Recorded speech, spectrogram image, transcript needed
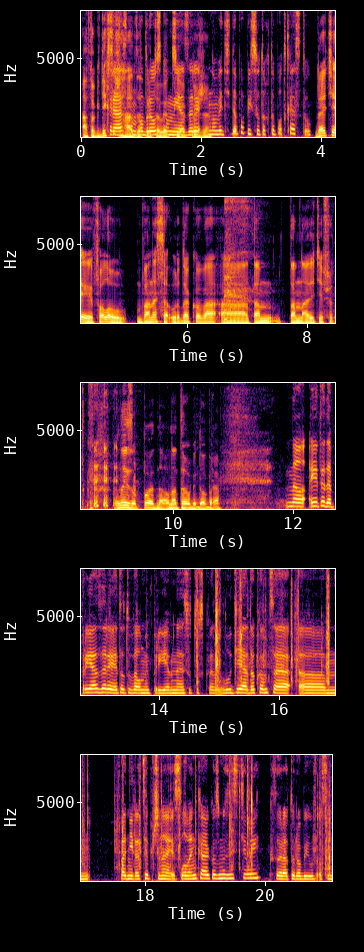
A to kde chceš krásnom hádzať tieto obrovskom veci? jazere. Akože? No veď do popisu tohto podcastu. Dajte jej follow Vanessa Urdaková a tam, tam nájdete všetko. Ona je zodpovedná, ona to robí dobre. No, je teda pri jazere, je to tu veľmi príjemné, sú tu skvelí ľudia, dokonca um, pani recepčná je Slovenka, ako sme zistili, ktorá tu robí už 18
